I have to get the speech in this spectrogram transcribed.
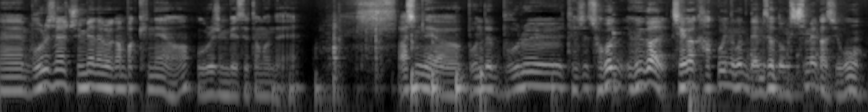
에, 물을 잘 준비하는 걸 깜빡했네요. 물을 준비했었던 건데 아쉽네요. 뭔데 물을 대신 저건 그러니까 제가 갖고 있는 건 냄새가 너무 심해가지고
